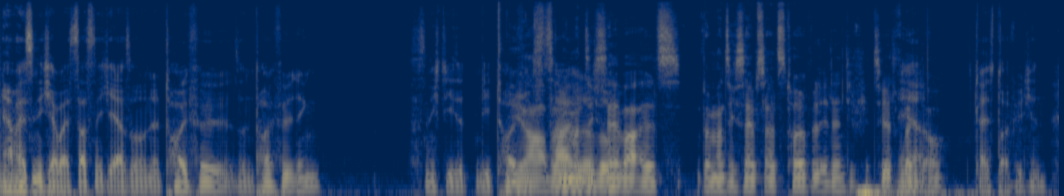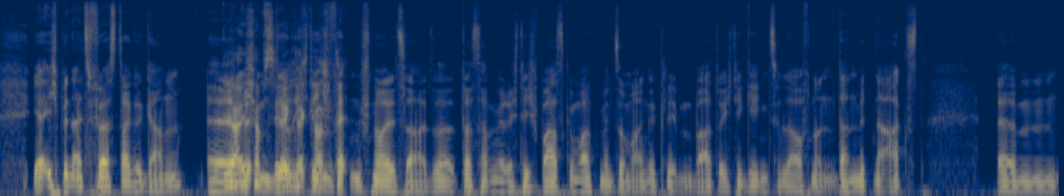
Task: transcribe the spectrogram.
ja, weiß ich nicht, aber ist das nicht eher so eine Teufel, so ein Teufelding? Ist das nicht diese, die Ja, Teufelszahl aber wenn man sich so? selber als, wenn man sich selbst als Teufel identifiziert, vielleicht Ja. auch. Kleines Teufelchen. Ja, ich bin als Förster gegangen. Äh, Ja, ich hab's einem direkt richtig erkannt. fetten Schnäuzer. Also das hat mir richtig Spaß gemacht, mit so einem angeklebten Bart durch die Gegend zu laufen und dann mit einer Axt. Ähm,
